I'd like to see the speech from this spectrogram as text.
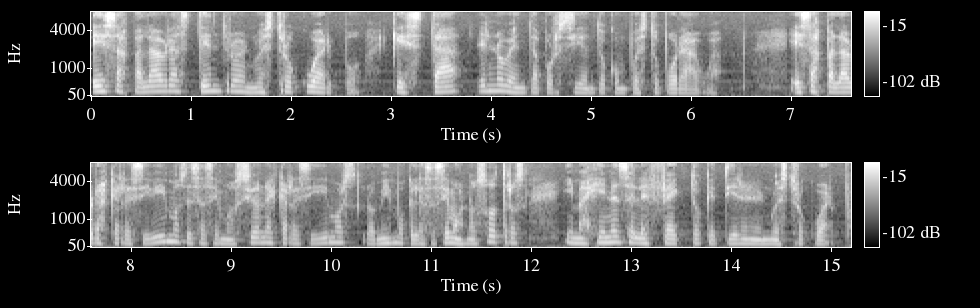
esas palabras dentro de nuestro cuerpo, que está el 90% compuesto por agua. Esas palabras que recibimos, esas emociones que recibimos, lo mismo que las hacemos nosotros, imagínense el efecto que tienen en nuestro cuerpo.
